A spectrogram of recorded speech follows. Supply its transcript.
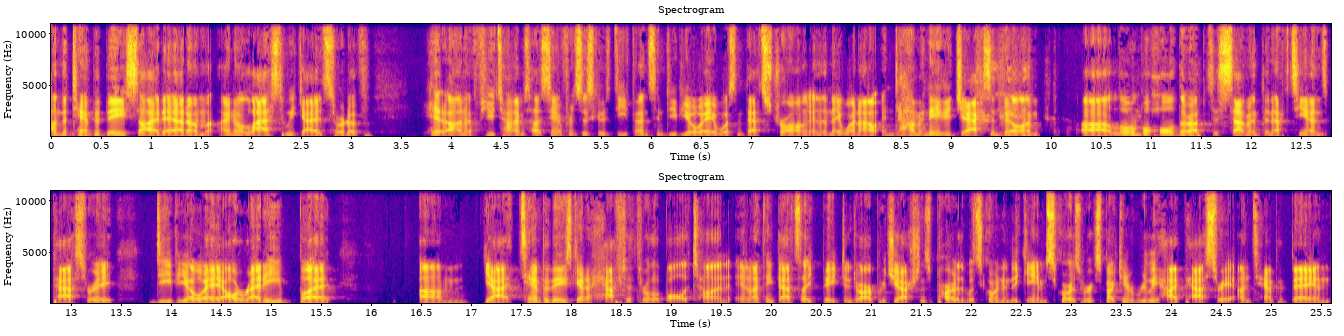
On the Tampa Bay side, Adam, I know last week I had sort of hit on a few times how San Francisco's defense and DVOA wasn't that strong, and then they went out and dominated Jacksonville, and uh, lo and behold, they're up to seventh in FTN's pass rate. DVOA already, but um, yeah, Tampa Bay is going to have to throw the ball a ton. And I think that's like baked into our projections. Part of what's going in the game scores. We're expecting a really high pass rate on Tampa Bay. And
